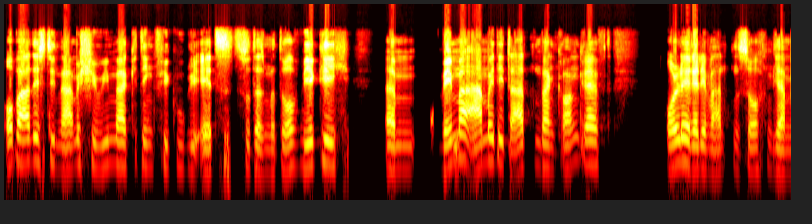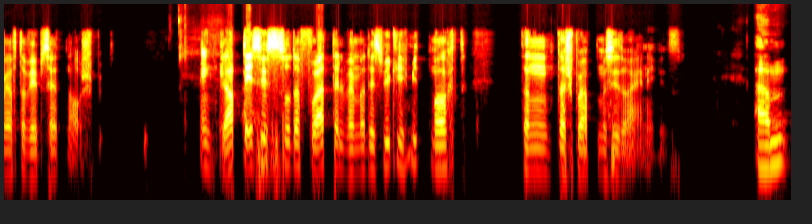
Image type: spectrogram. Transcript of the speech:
aber auch das dynamische Remarketing für Google Ads, so dass man da wirklich, ähm, wenn man einmal die Datenbank angreift, alle relevanten Sachen gleich mal auf der Webseite ausspielt. Ich glaube, das ist so der Vorteil, wenn man das wirklich mitmacht, dann da spart man sich da einiges. Ähm,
